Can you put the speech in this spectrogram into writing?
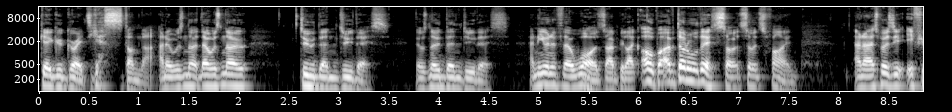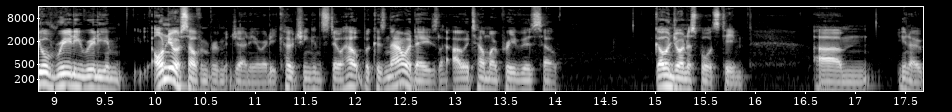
Get good grades. Yes, done that. And it was no, there was no do then do this. There was no then do this. And even if there was, I'd be like, oh, but I've done all this, so so it's fine. And I suppose if you're really, really on your self improvement journey already, coaching can still help because nowadays, like I would tell my previous self, go and join a sports team. Um, you know,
